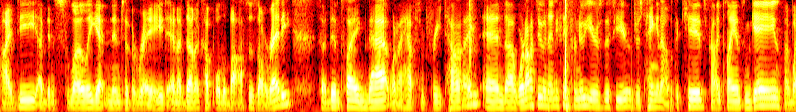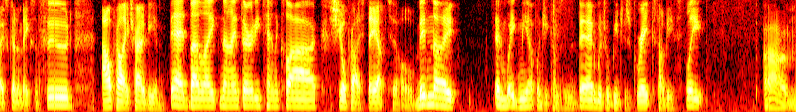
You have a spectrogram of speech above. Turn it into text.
ID. I've been slowly getting into the raid, and I've done a couple of the bosses already. So I've been playing that when I have some free time. And uh, we're not doing anything for New Year's this year. Just hanging out with the kids, probably playing some games. My wife's gonna make some food. I'll probably try to be in bed by like 9 30, 10 o'clock. She'll probably stay up till midnight and wake me up when she comes into bed, which will be just great because I'll be asleep. Um,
